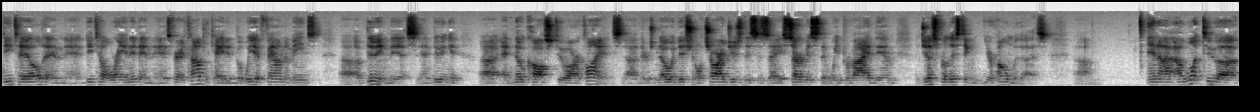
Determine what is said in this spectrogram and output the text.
detailed and, and detail oriented and, and, it's very complicated, but we have found a means uh, of doing this and doing it uh, at no cost to our clients. Uh, there's no additional charges. This is a service that we provide them just for listing your home with us. Um, and I, I, want to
